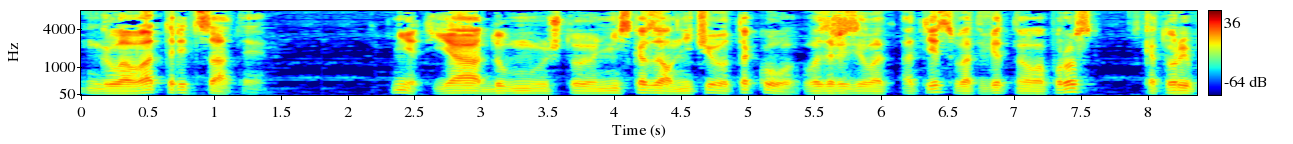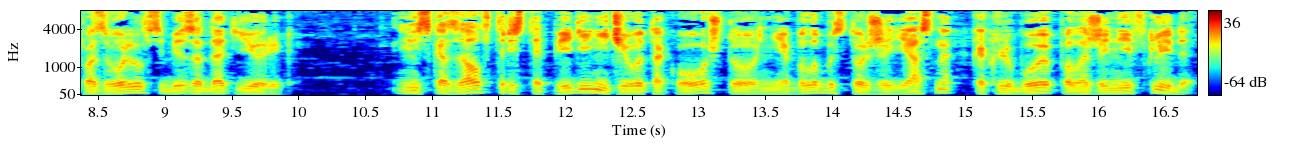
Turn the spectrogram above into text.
Глава тридцатая. «Нет, я думаю, что не сказал ничего такого», — возразил отец в ответ на вопрос, который позволил себе задать Йорик. Не сказал в тристопедии ничего такого, что не было бы столь же ясно, как любое положение Евклида.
